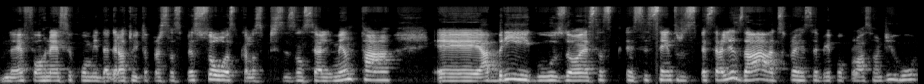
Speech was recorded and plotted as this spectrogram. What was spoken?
né, fornece comida gratuita para essas pessoas, porque elas precisam se alimentar, é, abrigos ou essas, esses centros especializados para receber população de rua.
